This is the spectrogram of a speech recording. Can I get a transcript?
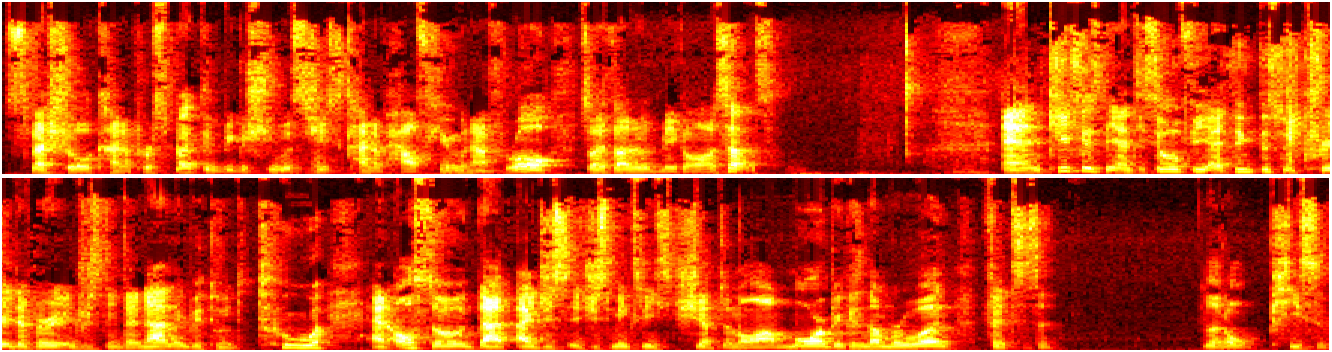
special kind of perspective because she was she's kind of half human mm-hmm. after all. So I thought it would make a lot of sense. And Keefe is the anti-Sophie. I think this would create a very interesting dynamic between the two, and also that I just it just makes me ship them a lot more because number one, Fitz is a little piece of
